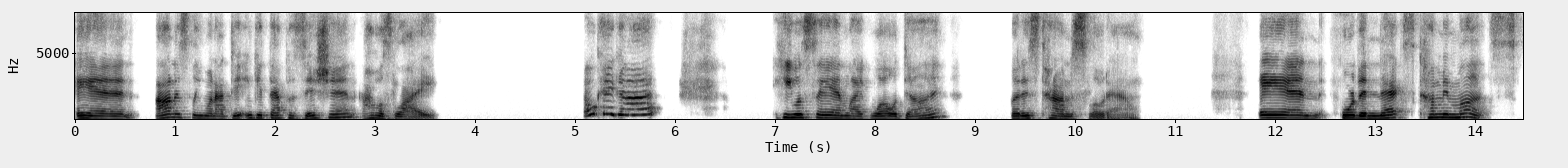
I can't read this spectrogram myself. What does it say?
And honestly, when I didn't get that position, I was like, okay, God. He was saying, like, well done, but it's time to slow down. And for the next coming months,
